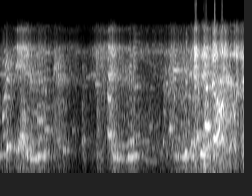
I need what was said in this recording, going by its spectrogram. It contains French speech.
Moi aussi.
